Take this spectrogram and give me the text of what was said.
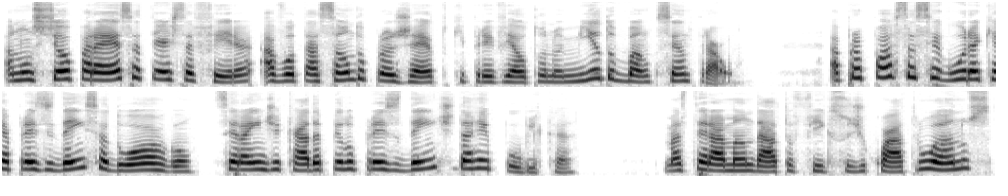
anunciou para essa terça-feira a votação do projeto que prevê a autonomia do Banco Central. A proposta assegura que a presidência do órgão será indicada pelo presidente da República, mas terá mandato fixo de quatro anos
